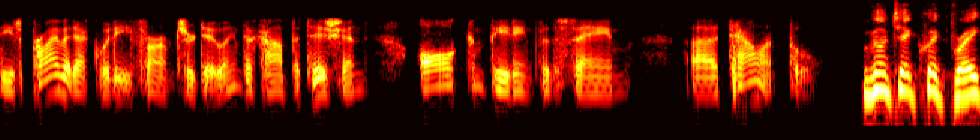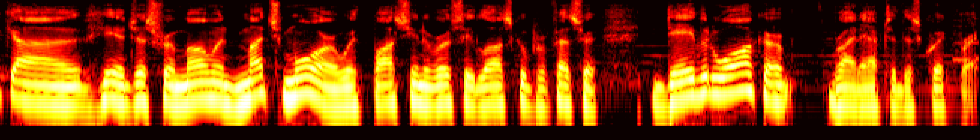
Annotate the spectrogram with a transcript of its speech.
these private equity firms are doing, the competition, all competing for the same uh, talent pool. We're going to take a quick break uh, here just for a moment. Much more with Boston University Law School professor David Walker right after this quick break.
